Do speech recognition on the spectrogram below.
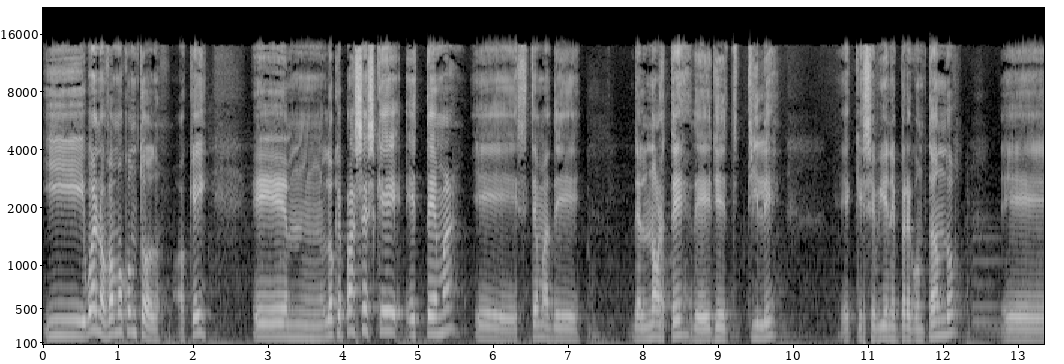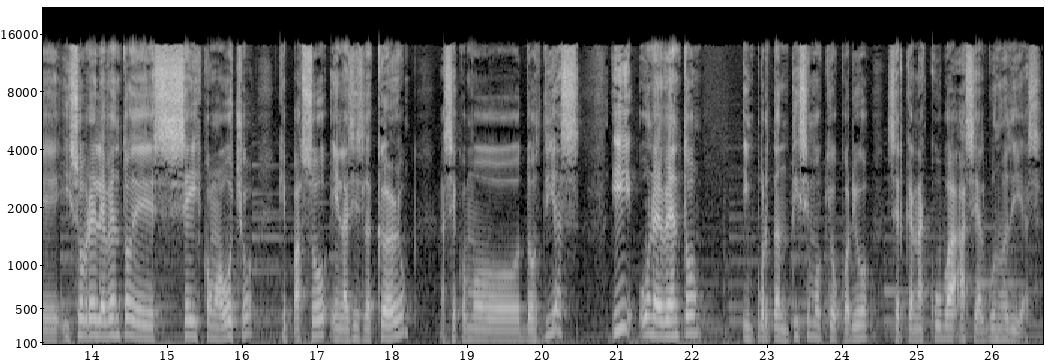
Y bueno, vamos con todo, ¿ok? Em, lo que pasa es que el tema, eh, el tema de, del norte de Chile, que se viene preguntando, y sobre el evento de 6,8 que pasó en las Islas Curl hace como dos días, y un evento importantísimo que ocurrió cercano a Cuba hace algunos días.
